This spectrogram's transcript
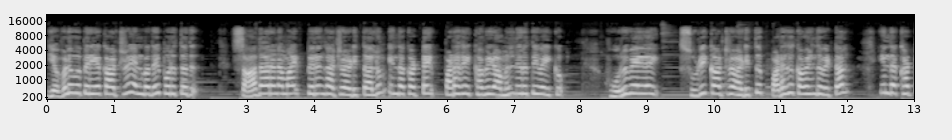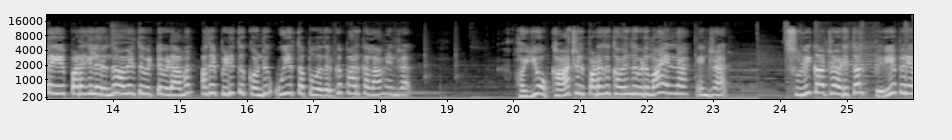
எவ்வளவு பெரிய காற்று என்பதை பொறுத்தது. சாதாரணமாய் பெருங்காற்று அடித்தாலும் இந்த கட்டை படகை கவிழாமல் நிறுத்தி வைக்கும். ஒருவேளை சுழிக்காற்று அடித்து படகு கவிழ்ந்துவிட்டால் இந்த கட்டையை படகிலிருந்து அவிழ்த்து விட்டு விடாமல் அதை பிடித்துக்கொண்டு உயிர் தப்புவதற்கு பார்க்கலாம் என்றார். ஐயோ காற்றில் படகு கவிழ்ந்து விடுமா என்ன? என்றார். சுழிக்காற்று அடித்தால் பெரிய பெரிய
